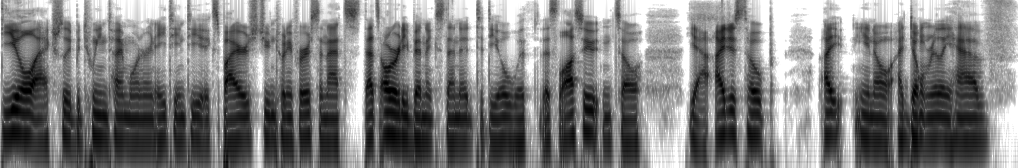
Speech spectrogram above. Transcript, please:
deal actually between Time Warner and AT and T expires June 21st, and that's that's already been extended to deal with this lawsuit. And so, yeah, I just hope I you know I don't really have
